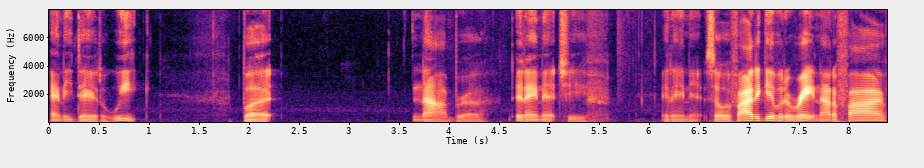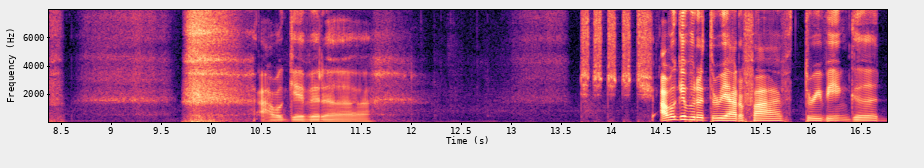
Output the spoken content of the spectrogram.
any day of the week. But nah, bruh. It ain't it, Chief. It ain't it. So if I had to give it a rating out of five, I would give it a. I would give it a three out of five. Three being good,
